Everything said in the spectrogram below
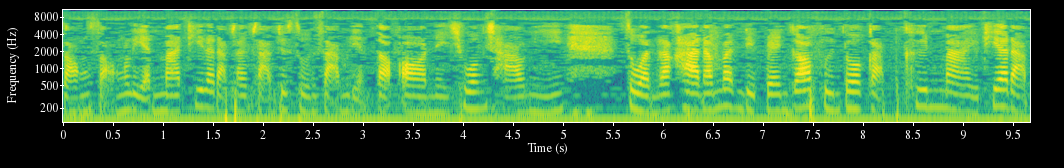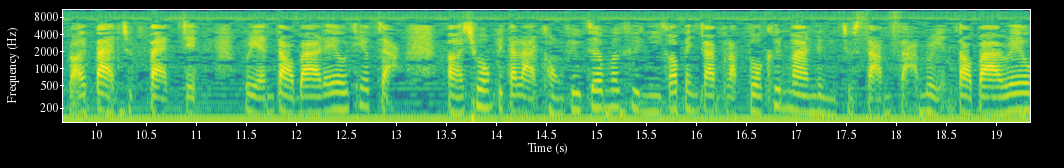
1.22 เหรียญมาที่ระดับ 33.03 เหรียญต่อออนในช่วงเช้านี้ ส่วนราคาน้ำมันดิบเบรนก็ฟื้นตัวกลับขึ้นมาอยู่ที่ระดับ 108.87 เหรียญต่อบาร์เรลเทียบจากช่วงปิดตลาดของฟิวเจอร์เมื่อคืนนี้ก็เป็นการปรับตัวขึ้นมา 1.33 เหรียญต่อบาร์เรล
